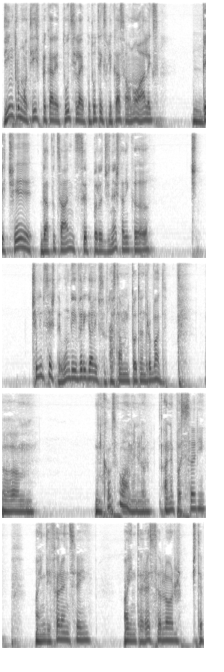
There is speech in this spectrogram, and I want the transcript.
dintr-un motiv pe care tu ți l-ai putut explica sau nu, Alex, de ce de atâția ani se părăginește, adică ce lipsește? Unde e veriga lipsă? Asta am tot întrebat. Um, din cauza oamenilor, a nepăsării, a indiferenței, a intereselor, niște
